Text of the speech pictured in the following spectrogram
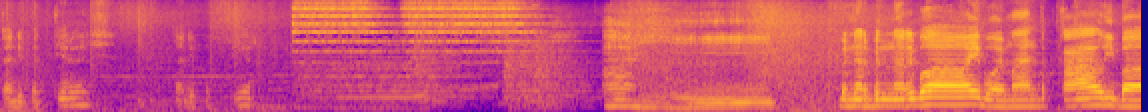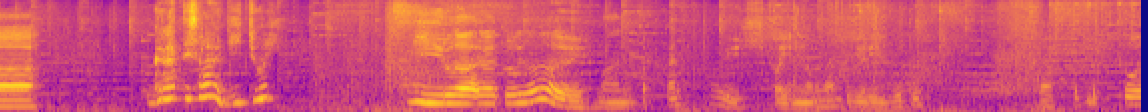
Tadi petir guys. Tadi petir Ay, bener-bener boy. Boy mantep kali bah gratis lagi cuy. Gila ya tuh mantep kan? Wih koin 6 kan 7000 tuh. Dapet betul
